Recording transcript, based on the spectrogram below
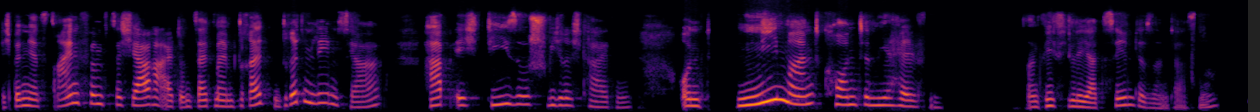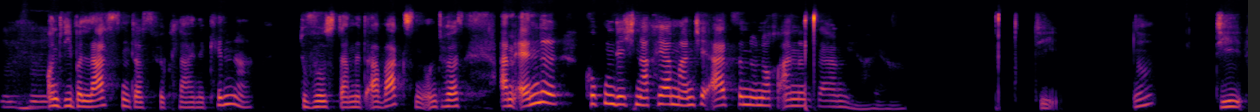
ich bin jetzt 53 Jahre alt und seit meinem dritten, dritten Lebensjahr habe ich diese Schwierigkeiten. Und niemand konnte mir helfen. Und wie viele Jahrzehnte sind das? Ne? Mhm. Und wie belastend das für kleine Kinder. Du wirst damit erwachsen und hörst, am Ende gucken dich nachher manche Ärzte nur noch an und sagen, ja, ja, die, ne? Die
